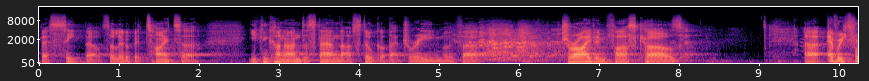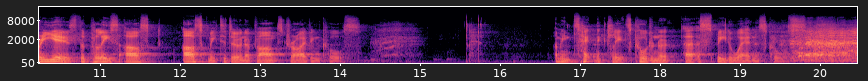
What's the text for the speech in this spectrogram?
their seatbelts a little bit tighter, you can kind of understand that I've still got that dream of uh, driving fast cars. Uh, every three years, the police ask, ask me to do an advanced driving course. I mean, technically, it's called an, a, a speed awareness course.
